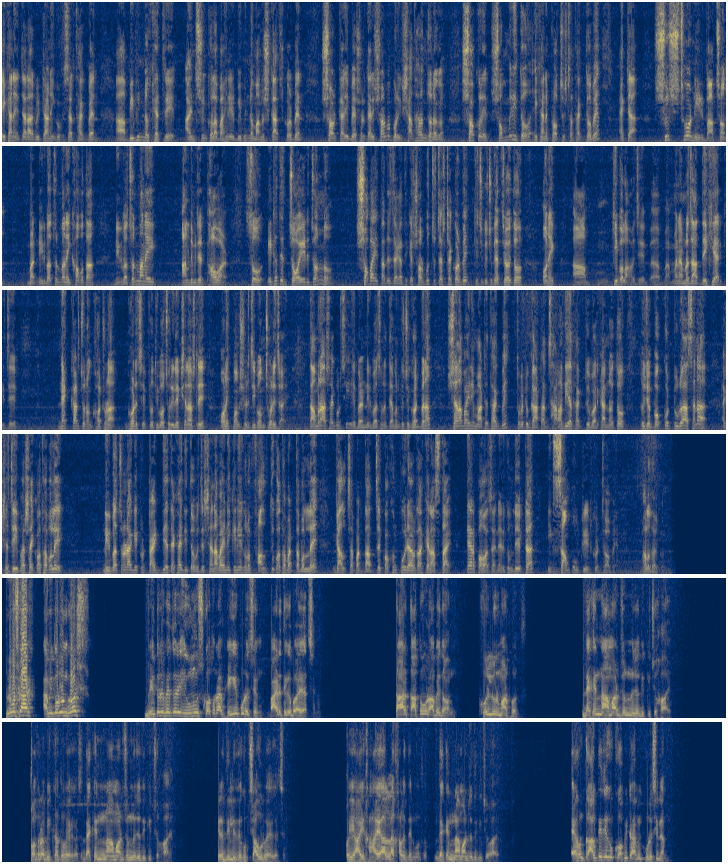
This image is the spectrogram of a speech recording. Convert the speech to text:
এখানে যারা রিটার্নিং অফিসার থাকবেন বিভিন্ন ক্ষেত্রে আইন শৃঙ্খলা বাহিনীর বিভিন্ন মানুষ কাজ করবেন সরকারি, বেসরকারি, সর্বোপরি সাধারণ জনগণ সকলের সম্মিলিত এখানে প্রচেষ্টা থাকতে হবে। একটা সুষ্ঠু নির্বাচন, বা নির্বাচন মানেই ক্ষমতা, নির্বাচন মানেই আনলিমিটেড পাওয়ার সো এটাতে জয়ের জন্য সবাই তাদের জায়গা থেকে সর্বোচ্চ চেষ্টা করবে। কিছু কিছু ক্ষেত্রে হয়তো অনেক কি বলা হয় যে মানে আমরা যা দেখি আর কি যে, ন্যাক্কারজনক ঘটনা ঘটেছে। প্রতি বছর ইলেকশন আসলে অনেক মানুষের জীবন ঝরে যায়। তা আমরা আশা করছি এবার নির্বাচনে তেমন কিছু ঘটবে না। সেনাবাহিনী মাঠে থাকবে, তবে একটু গাটা ঝাড়া দিয়ে থাকতে এবার কারণ নয়তো ওই যে বক্কর টুরা আছে না আইসা যেই ভাষায় কথা বলে, নির্বাচনের আগে একটু টাইট দিয়ে দেখাই দিতে হবে যে সেনাবাহিনীকে নিয়ে কোনো ফালতু কথাবার্তা বললে গাল চাপার দাঁত যে কখন পইরা রাখে রাস্তায় টের পাওয়া যায় না। এরকম দিয়ে একটা এক্সাম্পল ক্রিয়েট করতে হবে। ভালো থাকুন নমস্কার, আমি তরুণ ঘোষ। ভেতরে ভেতরে ইউনুস কতটা ভেঙে পড়েছেন, বাইরে থেকে বোঝা যাচ্ছে না। তার কাতর আবেদন খলিলুর মারফত। দেখেন না আমার জন্য যদি কিছু হয়। কতটা বিখ্যাত হয়ে গেছে। দেখেন না আমার জন্য যদি কিছু হয়। এটা দিল্লিতে খুব চাউর হয়ে গেছে। ওই আই হায় আল্লাহ খালেদের মতো। দেখেন না আমার যদি কিছু হয়। এখন কালকে যে কপিটা আমি করেছিলাম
